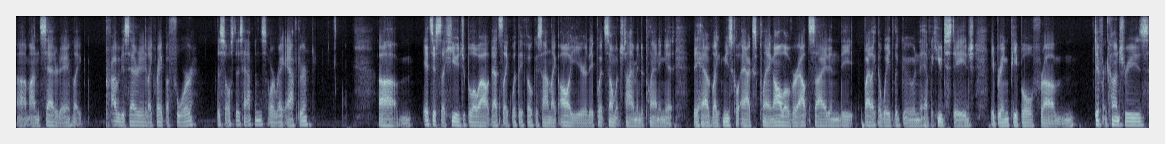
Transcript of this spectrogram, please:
um, on Saturday, like probably the Saturday like right before the solstice happens or right after. Um, it's just a huge blowout. That's like what they focus on like all year. They put so much time into planning it. They have like musical acts playing all over outside in the by like the Wade Lagoon. They have a huge stage. They bring people from different countries,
